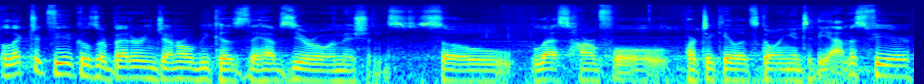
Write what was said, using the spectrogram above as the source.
Electric vehicles are better in general because they have zero emissions, so less harmful particulates going into the atmosphere,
